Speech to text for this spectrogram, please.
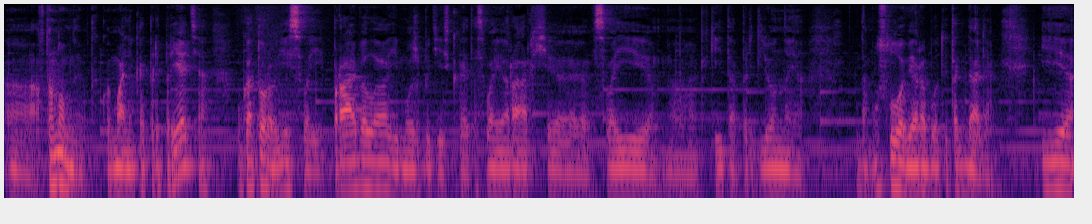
Э, автономное такое маленькое предприятие, у которого есть свои правила, и, может быть, есть какая-то своя иерархия, свои э, какие-то определенные там, условия работы и так далее. И,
